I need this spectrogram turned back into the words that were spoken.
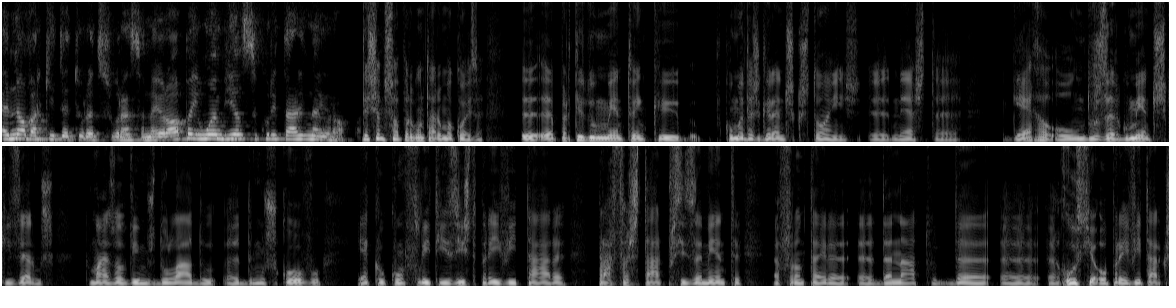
a nova arquitetura de segurança na Europa e o ambiente securitário na Europa. Deixa-me só perguntar uma coisa. A partir do momento em que, porque uma das grandes questões nesta guerra, ou um dos argumentos, se quisermos, que mais ouvimos do lado de Moscovo, é que o conflito existe para evitar, para afastar precisamente a fronteira uh, da NATO da uh, Rússia ou para evitar que,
